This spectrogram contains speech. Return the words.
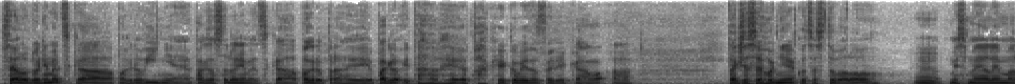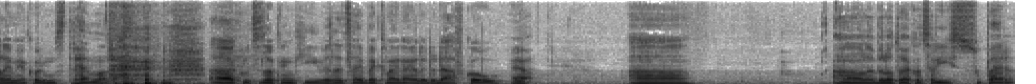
se jelo do Německa, pak do Vídně, pak zase do Německa, pak do Prahy, pak do Itálie, pak jako by zase někam. A... Takže se hodně jako cestovalo. Mm. My jsme jeli malým jako roomstrem a kluci z Lokenky vezli celý backline a jeli dodávkou. Jo. A, ale bylo to jako celý super.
